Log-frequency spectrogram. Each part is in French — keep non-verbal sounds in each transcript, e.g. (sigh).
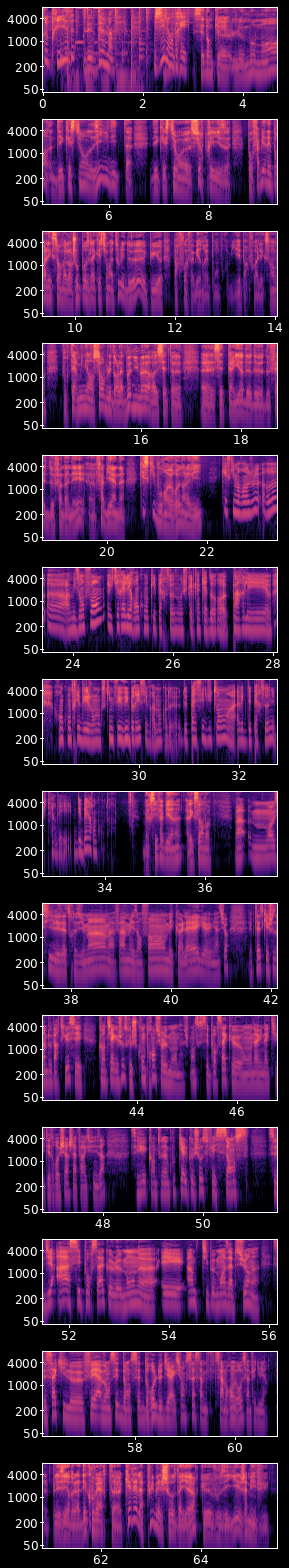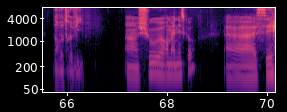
De demain. Gilles André. C'est donc euh, le moment des questions inédites, des questions euh, surprises pour Fabienne et pour Alexandre. Alors je vous pose la question à tous les deux, et puis euh, parfois Fabienne répond en premier, parfois Alexandre, pour terminer ensemble dans la bonne humeur cette, cette période de, de fête de fin d'année. Fabienne, qu'est-ce qui vous rend heureux dans la vie? Qu'est-ce qui me rend heureux euh, À mes enfants, et je dirais les rencontres, les personnes. Moi, je suis quelqu'un qui adore euh, parler, euh, rencontrer des gens. Donc, ce qui me fait vibrer, c'est vraiment de, passer du temps avec des personnes et puis de faire des, belles rencontres. Merci Fabienne. Alexandre? Bah, moi aussi, les êtres humains, ma femme, mes enfants, mes collègues, bien sûr. Et peut-être quelque chose d'un peu particulier, c'est quand il y a quelque chose que je comprends sur le monde. Je pense que c'est pour ça qu'on a une activité de recherche à Far Spinoza. C'est quand tout d'un coup quelque chose fait sens se dire ah c'est pour ça que le monde euh, est un petit peu moins absurde. C'est ça qui le fait avancer dans cette drôle de direction. Ça, ça me, ça me rend heureux, ça me fait du bien. Le plaisir de la découverte. Quelle est la plus belle chose d'ailleurs que vous ayez jamais vue dans votre vie? Un chou romanesco? Euh, c'est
